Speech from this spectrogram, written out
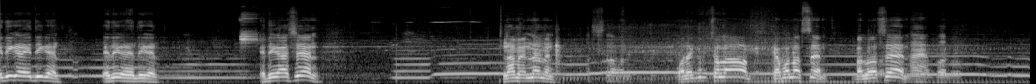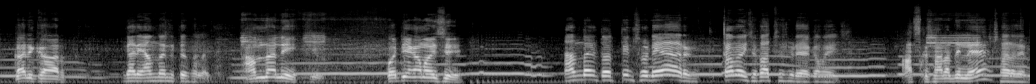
এদিকে এদিকে এদিকে এদিকে এদিকে আসেন। নামেন নামেন। ওয়ালাইকুম সালাম। কেমন আছেন? ভালো আছেন? হ্যাঁ গাড়ি কার? গাড়ি আমদানিতে ফেলাই আমদানি? কয় টাকা কামাইছে? আমদানি তো তিনশো টাকা আর কামাইছে পাঁচশো টাকা কামাইছে। আজকে সারাদিনে? সারাদিন।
